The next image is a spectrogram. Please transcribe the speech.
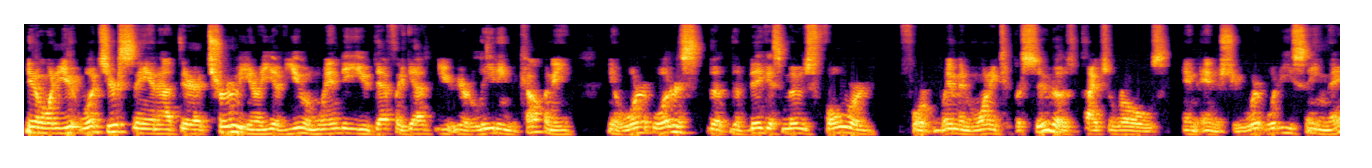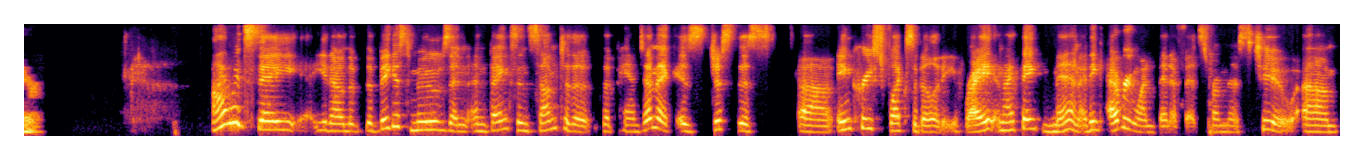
you know, when you what you're seeing out there TREW, you know, you have you and Wendy, you definitely got you're leading the company. You know, what what are the the biggest moves forward for women wanting to pursue those types of roles in industry? What what are you seeing there? I would say, you know, the, the biggest moves and, and thanks in some to the, the pandemic is just this uh, increased flexibility, right? And I think men, I think everyone benefits from this too. Um,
